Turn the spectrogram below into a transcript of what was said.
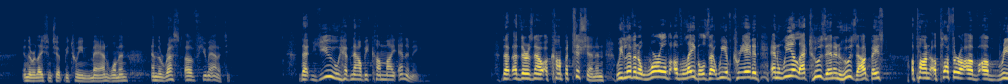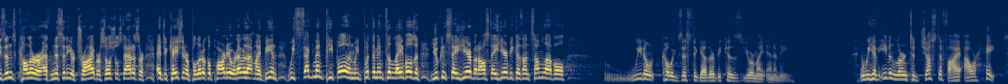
in the relationship between man, woman, and the rest of humanity that you have now become my enemy. That uh, there is now a competition, and we live in a world of labels that we have created, and we elect who's in and who's out based upon a plethora of, of reasons color or ethnicity or tribe or social status or education or political party or whatever that might be. And we segment people and we put them into labels, and you can stay here, but I'll stay here because on some level, we don't coexist together because you're my enemy. And we have even learned to justify our hate.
